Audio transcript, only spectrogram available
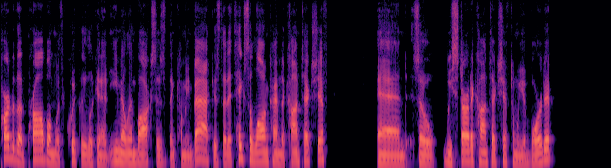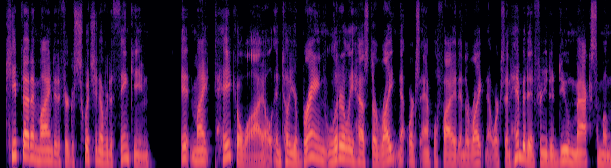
part of the problem with quickly looking at email inboxes and then coming back is that it takes a long time to context shift. And so we start a context shift and we abort it. Keep that in mind that if you're switching over to thinking, it might take a while until your brain literally has the right networks amplified and the right networks inhibited for you to do maximum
